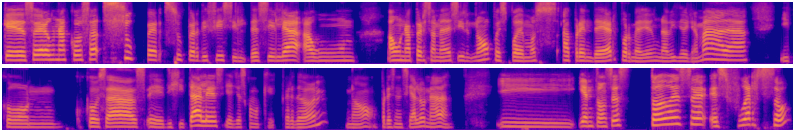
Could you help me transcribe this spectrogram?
que eso era una cosa súper, súper difícil, decirle a, un, a una persona, decir, no, pues podemos aprender por medio de una videollamada y con cosas eh, digitales, y ellos como que, perdón, no, presencial o nada. Y, y entonces todo ese esfuerzo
